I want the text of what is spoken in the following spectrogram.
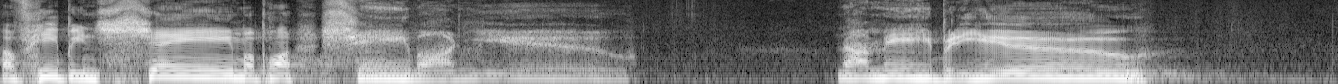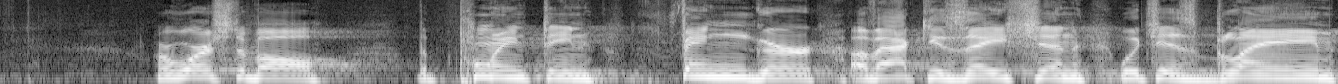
of heaping shame upon shame on you. Not me, but you. Or worst of all, the pointing finger of accusation, which is blame,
